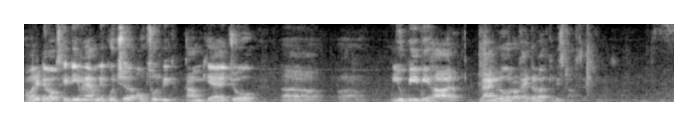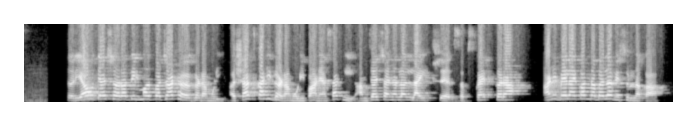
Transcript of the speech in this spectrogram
हमारी डेवॉप्स की टीम है। हमने कुछ आउटसोर्स भी काम किया है जो यूपी बिहार बैंगलोर और हैदराबाद की भी स्टाफ है। तर या होत्या शहरातील महत्त्वाच्या ठळक घडामोडी. अशाच काही घडामोडी पाहण्यासाठी आमच्या चॅनलला लाईक शेअर सबस्क्राईब करा आणि बेल आयकॉन दाबायला विसरू नका.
